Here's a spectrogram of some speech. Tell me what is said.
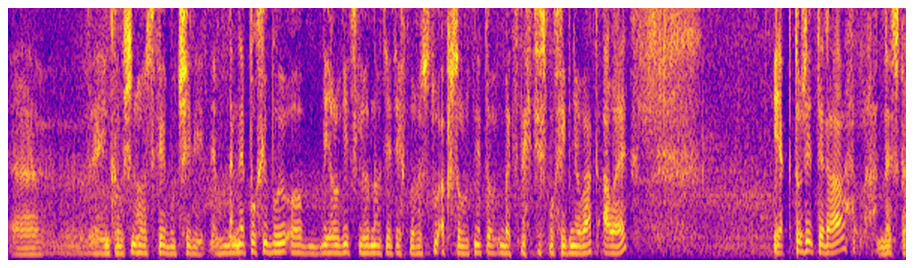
Eh, krušnohorské bučiny. Nepochybuju o biologické hodnotě těch porostů, absolutně to vůbec nechci spochybňovat, ale jak to, že teda dneska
